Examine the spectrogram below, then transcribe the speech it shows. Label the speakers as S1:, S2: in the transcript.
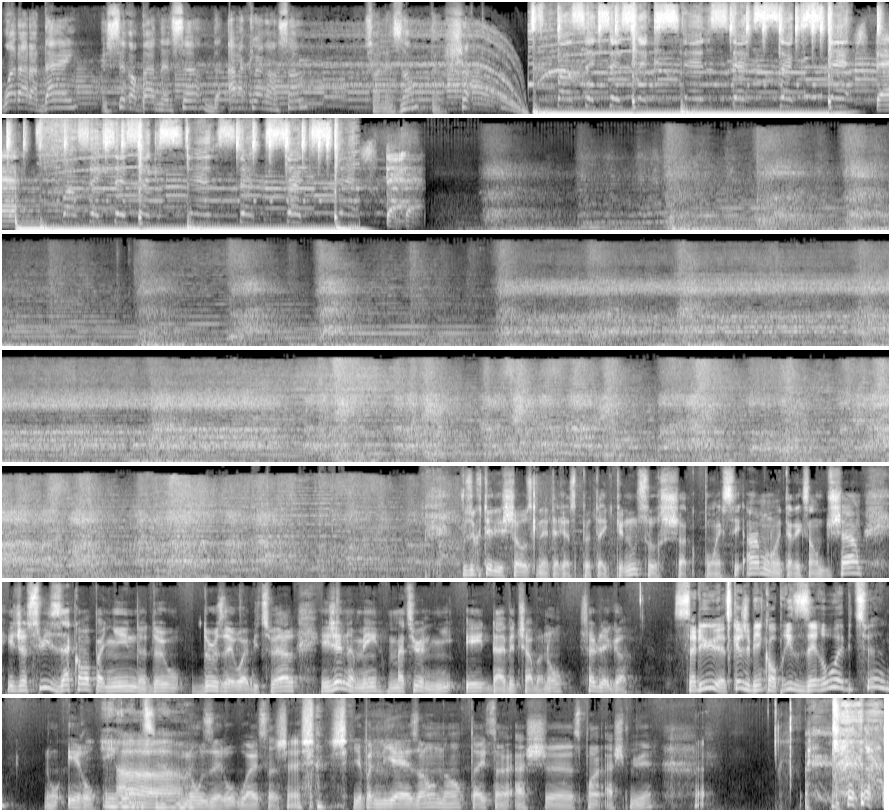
S1: What? Et c'est Robert Nelson de À la ensemble sur les ondes de choc.
S2: Vous écoutez les choses qui n'intéressent peut-être que nous sur choc.ca. Mon nom est Alexandre Ducharme et je suis accompagné de deux, deux héros habituels et j'ai nommé Mathieu Anny et David Charbonneau. Salut les gars.
S3: Salut, est-ce que j'ai bien compris zéro habituel?
S2: Nos héros.
S4: Héros
S3: Ah.
S2: Nos héros, ouais, ça. Il n'y a pas de liaison, non? Peut-être c'est un H, euh, c'est pas un H muet?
